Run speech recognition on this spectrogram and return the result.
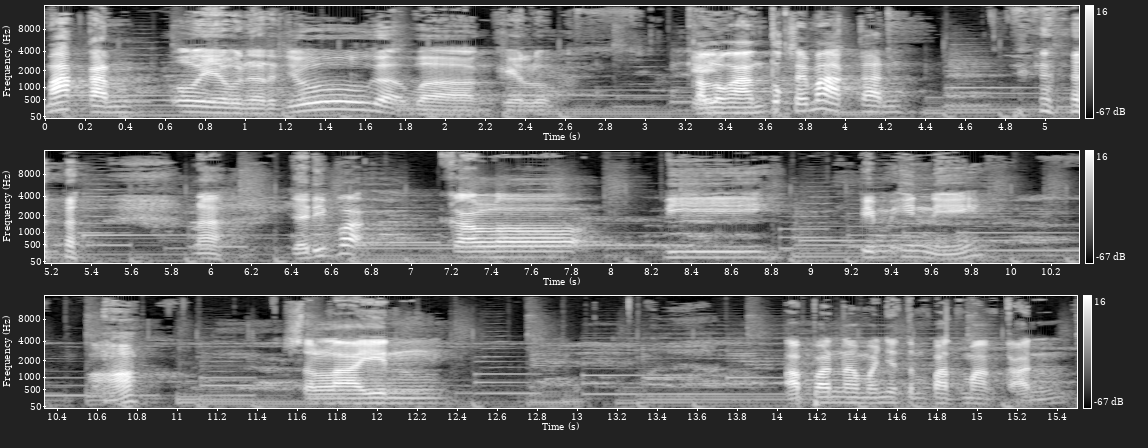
Makan. Oh iya benar juga bang, kayak lu. Kalau ngantuk saya makan. Nah, jadi Pak, kalau di PIM ini Hah? selain apa namanya tempat makan,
